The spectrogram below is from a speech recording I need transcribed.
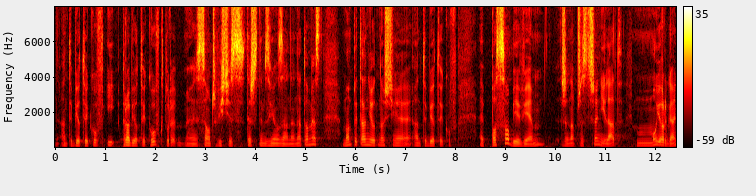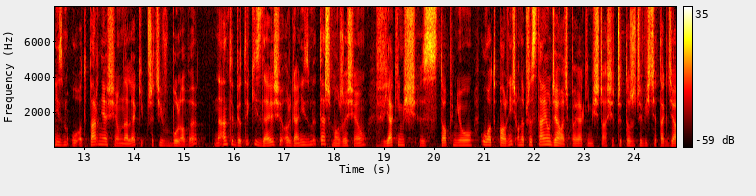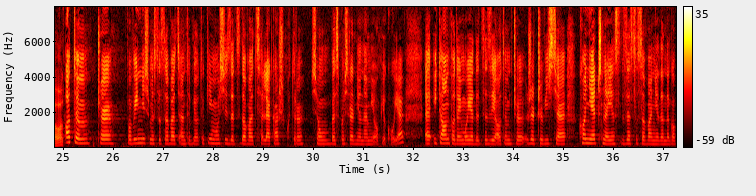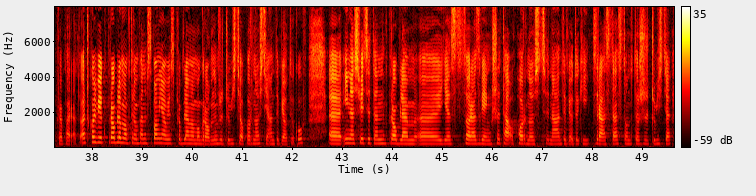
antybiotyków i probiotyków, które są oczywiście z, też z tym związane. Natomiast mam pytanie odnośnie antybiotyków. E, po sobie wiem, że na przestrzeni lat mój organizm uodparnia się na leki przeciwbólowe. Na antybiotyki zdaje się organizm też może się w jakimś stopniu uodpornić. One przestają działać po jakimś czasie. Czy to rzeczywiście tak działa? O tym, czy powinniśmy stosować antybiotyki, musi zdecydować lekarz, który się bezpośrednio nami opiekuje e, i to on podejmuje decyzję o tym, czy rzeczywiście konieczne jest zastosowanie danego preparatu. Aczkolwiek problem, o którym Pan wspomniał, jest problemem ogromnym, rzeczywiście oporności antybiotyków e, i na świecie ten problem e, jest coraz większy. Ta oporność na antybiotyki wzrasta, stąd też rzeczywiście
